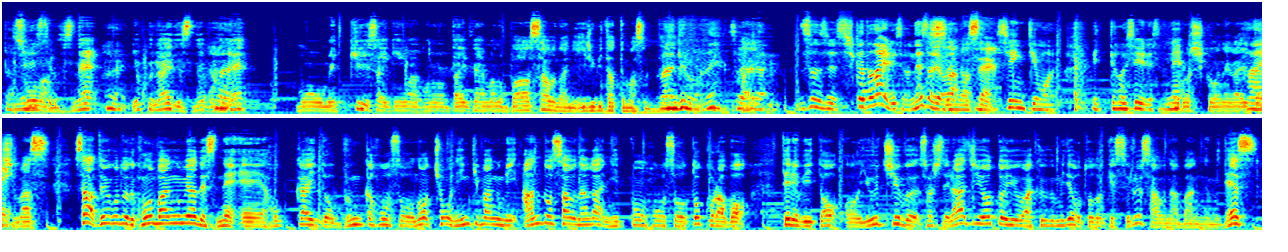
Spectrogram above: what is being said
ダメですよそうなんですね。はいよくないですね、これね。はいもうめっきり最近はこの代官山のバーサウナに入り浸ってますんで。まあでもね、それが、はそうです仕方ないですよね、それは。すいません新規も行ってほしいですね。よろしくお願いいたします。さあ、ということで、この番組はですね、えー北海道文化放送の超人気番組サウナが日本放送とコラボ。テレビとお YouTube、そしてラジオという枠組みでお届けするサウナ番組です。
